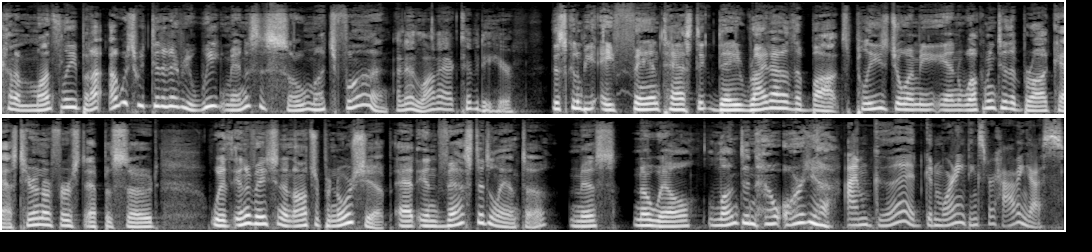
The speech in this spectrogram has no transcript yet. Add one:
kind of monthly, but I, I wish we did it every week, man. This is so much fun. I know a lot of activity here. This is going to be a fantastic day right out of the box. Please join me in welcoming to the broadcast here in our first episode with innovation and entrepreneurship at Invest Atlanta, Miss Noelle London. How are you? I'm good. Good morning. Thanks for having us.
